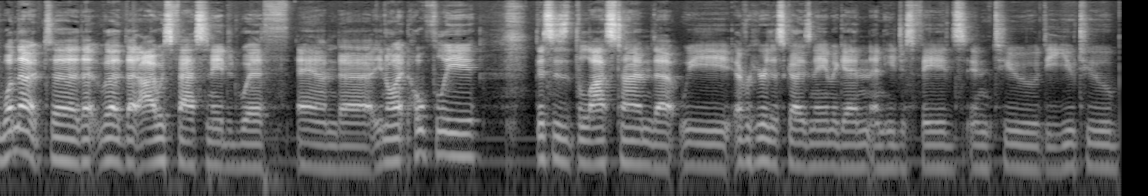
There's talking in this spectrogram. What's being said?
one that uh, that that I was fascinated with and uh, you know what hopefully this is the last time that we ever hear this guy's name again and he just fades into the YouTube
